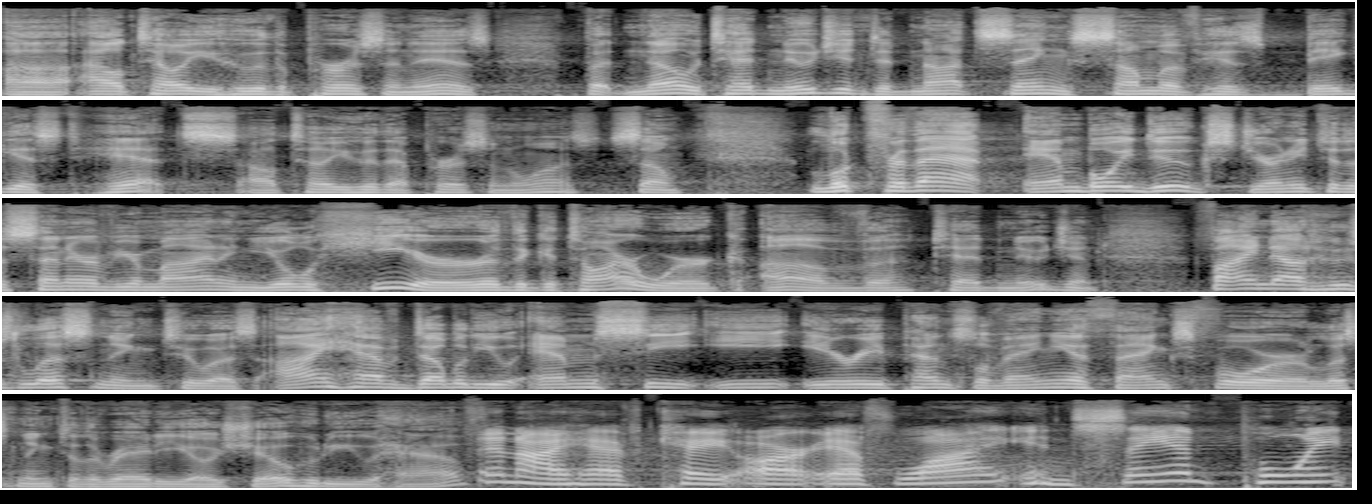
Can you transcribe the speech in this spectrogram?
Uh, I'll tell you who the person is. But no, Ted Nugent did not sing some of his biggest hits. I'll tell you who that person was. So look for that. Amboy Dukes, Journey to the Center of Your Mind, and you'll hear the guitar work of Ted Nugent. Find out who's listening to us. I have WMCE Erie, Pennsylvania. Thanks for listening to the radio show. Who do you have? And I have KRFY in Sandpoint,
